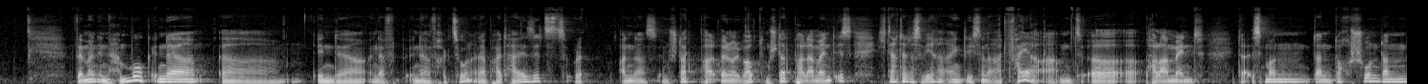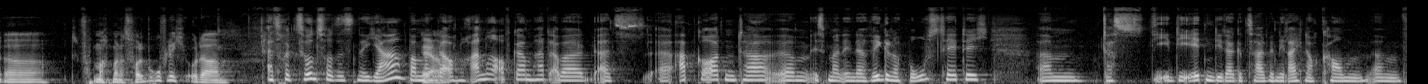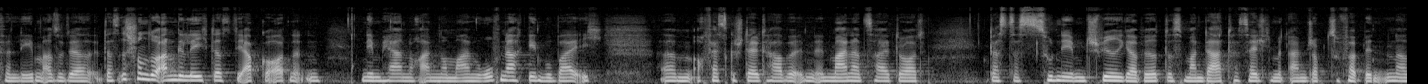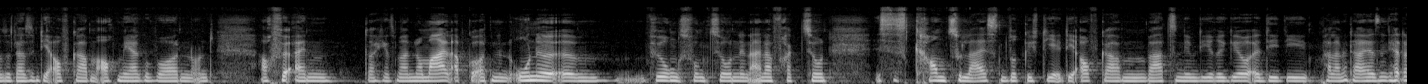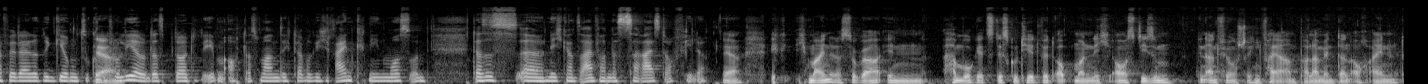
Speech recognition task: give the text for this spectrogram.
Wenn man in Hamburg in der, äh, in der, in der, in der Fraktion einer Partei sitzt, oder anders im Stadtparlament, wenn man überhaupt im Stadtparlament ist, ich dachte, das wäre eigentlich so eine Art Feierabendparlament. Äh, da ist man dann doch schon, dann äh, macht man das vollberuflich oder? Als Fraktionsvorsitzende ja, weil man ja. da auch noch andere Aufgaben hat, aber als äh, Abgeordneter ähm, ist man in der Regel noch berufstätig ähm, dass die Diäten, die da gezahlt werden, die reichen auch kaum ähm, für ein Leben. Also der, das ist schon so angelegt, dass die Abgeordneten nebenher noch einem normalen Beruf nachgehen, wobei ich ähm, auch festgestellt habe in, in meiner Zeit dort, dass das zunehmend schwieriger wird, das Mandat tatsächlich mit einem Job zu verbinden. Also da sind die Aufgaben auch mehr geworden und auch für einen sage ich jetzt mal, normalen Abgeordneten ohne ähm, Führungsfunktionen in einer Fraktion ist es kaum zu leisten, wirklich die, die Aufgaben wahrzunehmen, die, Regierung, äh, die die Parlamentarier sind ja dafür, deine Regierung zu kontrollieren. Ja. Und das bedeutet eben auch, dass man sich da wirklich reinknien muss. Und das ist äh, nicht ganz einfach und das zerreißt auch viele. Ja, ich, ich meine, dass sogar in Hamburg jetzt diskutiert wird, ob man nicht aus diesem, in Anführungsstrichen, Feierabendparlament dann auch einen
